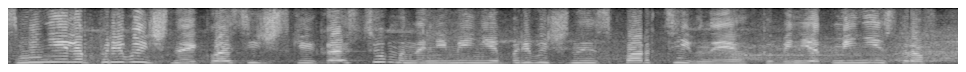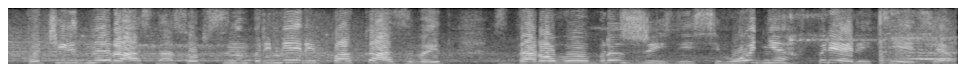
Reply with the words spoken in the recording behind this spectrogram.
Сменили привычные классические костюмы на не менее привычные спортивные. Кабинет министров в очередной раз на собственном примере показывает, здоровый образ жизни сегодня в приоритете.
